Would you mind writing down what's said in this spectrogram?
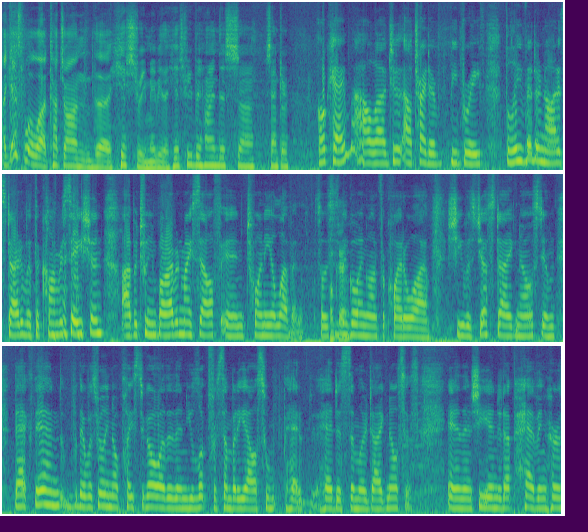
I guess we'll uh, touch on the history, maybe the history behind this uh, center. Okay, I'll uh, ju- I'll try to be brief. Believe it or not, it started with a conversation uh, between Barb and myself in 2011. So this has Okay. been going on for quite a while. She was just diagnosed, and back then there was really no place to go other than you looked for somebody else who had had a similar diagnosis. And then she ended up having her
